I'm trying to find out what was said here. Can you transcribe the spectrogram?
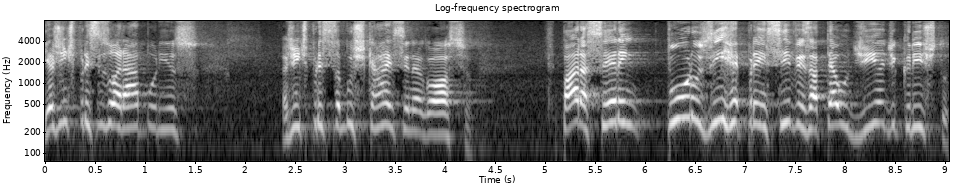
E a gente precisa orar por isso. A gente precisa buscar esse negócio para serem puros e irrepreensíveis até o dia de Cristo.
